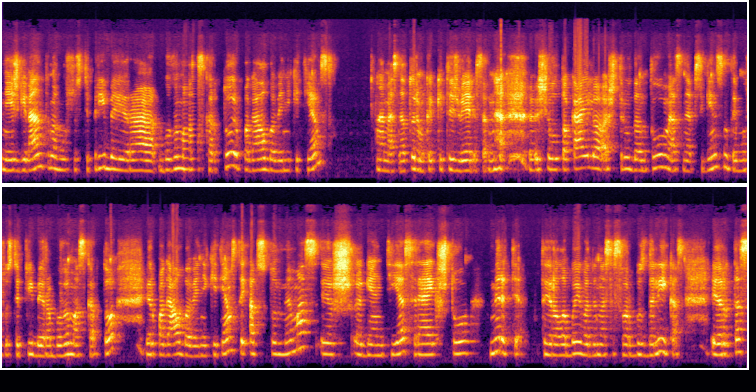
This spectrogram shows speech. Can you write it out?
neišgyventume mūsų stiprybė yra buvimas kartu ir pagalba vieni kitiems. Na mes neturim kaip kiti žvėrys ar ne šilto kailio aštrių dantų mes neapsiginsim tai mūsų stiprybė yra buvimas kartu ir pagalba vieni kitiems. Tai atstūmimas iš genties reikštų mirtį tai yra labai vadinasi svarbus dalykas. Ir tas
